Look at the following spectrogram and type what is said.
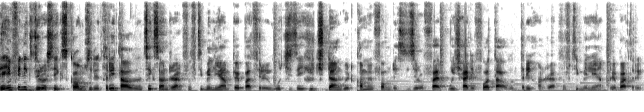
The Infinix Zero 6 comes with a 3650 mAh battery which is a huge downgrade coming from the Zero 5 which had a 4350 mAh battery.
